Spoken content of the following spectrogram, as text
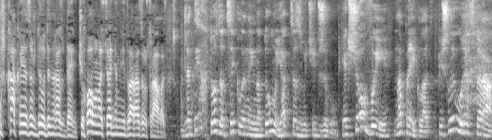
Вона какає завжди один раз в день. Чого вона сьогодні мені два рази всралась? Для тих, хто зациклений на тому, як це звучить вживу. Якщо ви, наприклад, пішли у ресторан,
